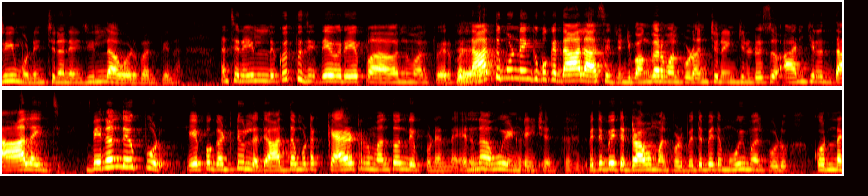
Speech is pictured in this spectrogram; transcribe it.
ಡ್ರೀಮ್ ಉಂಡು ಇಂಚಿನ ಒಂಜಿ ಇಲ್ಲ ಆವೋಡು ಪನ್ಪಿನ ಅಂಚನೆ ಇಲ್ಲಿ ಗೊತ್ತುಜಿ ಏಪ ಒಂದು ಮಲ್ಪೇರು. ನಾತು ಮುಂಡ ಇಂಕ ಬೊಕ್ಕ ದಾಲ ಆಸೆ ಒಂಜಿ ಬಂಗಾರ ಮಲ್ಪೋಡು ಅಂಚಿನ ಇಂಚಿನ ಡ್ರೆಸ್ ಅಂಚಿನ ದಾಲ ಇಜ್ಜಿ. ಬೆನೊಂದು ಎಪ್ಪುಡು ಏಪ ಗಟ್ಟಿ ಉಲ್ಲದೆ ಅರ್ಧ ಮುಟ್ಟ ಕ್ಯಾರೆಕ್ಟರ್ ಮಲ್ತೊಂದು ಎಪ್ಪುಡು ಅವು ಇಂಟೆನ್ಷನ್ ಬೆತೆ ಬೇತೆ ಡ್ರಾಮಾ ಮಲ್ಪೋಡು ಬೆತೆ ಬೇತೆ ಮೂವಿ ಮಲ್ಪೋಡು ಕೊರ್ನ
